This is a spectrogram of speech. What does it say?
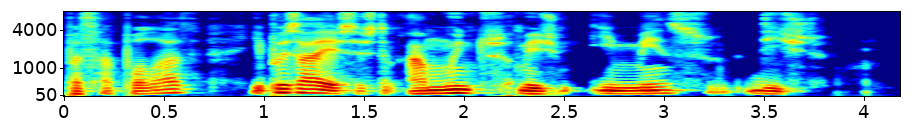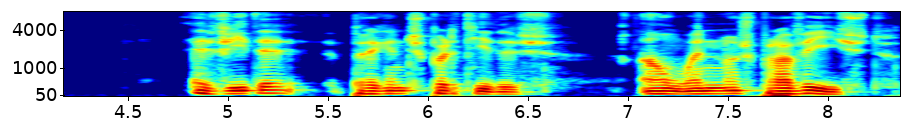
Passar para o lado. E depois há estas. Há muito mesmo imenso disto. A vida prega-nos partidas. Há um ano não esperava isto.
